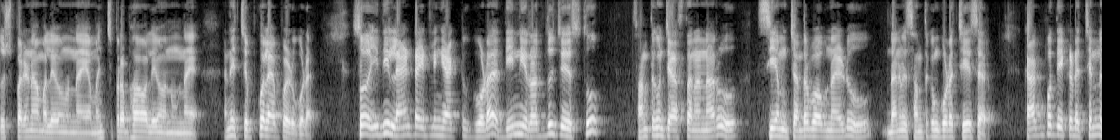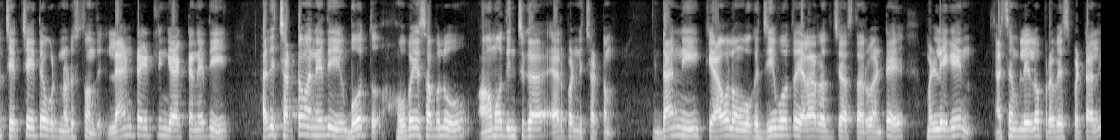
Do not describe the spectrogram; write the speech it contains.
దుష్పరిణామాలు ఏమైనా ఉన్నాయా? మంచి ప్రభావాలు ఏమైనా ఉన్నాయా? అనేది చెప్పుకోలేకపోయాడు కూడా. సో ఇది ల్యాండ్ టైటిలింగ్ యాక్ట్ కూడా దీన్ని రద్దు చేస్తూ సంతకం చేస్తానన్నారు సీఎం చంద్రబాబు నాయుడు. దాని మీద సంతకం కూడా చేశారు. కాకపోతే ఇక్కడ చిన్న చర్చ అయితే ఒకటి నడుస్తుంది. ల్యాండ్ టైటిలింగ్ యాక్ట్ అనేది అది చట్టం అనేది బోత్ ఉభయ సభలు ఆమోదించగా ఏర్పడిన చట్టం. దాన్ని కేవలం ఒక జీవోతో ఎలా రద్దు చేస్తారు అంటే మళ్ళీ అగైన్ అసెంబ్లీలో ప్రవేశపెట్టాలి.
